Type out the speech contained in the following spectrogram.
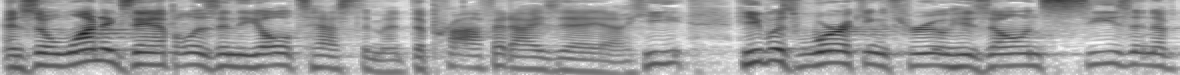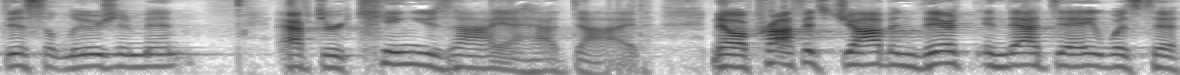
And so, one example is in the Old Testament, the prophet Isaiah. He, he was working through his own season of disillusionment after King Uzziah had died. Now, a prophet's job in, there, in that day was to,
